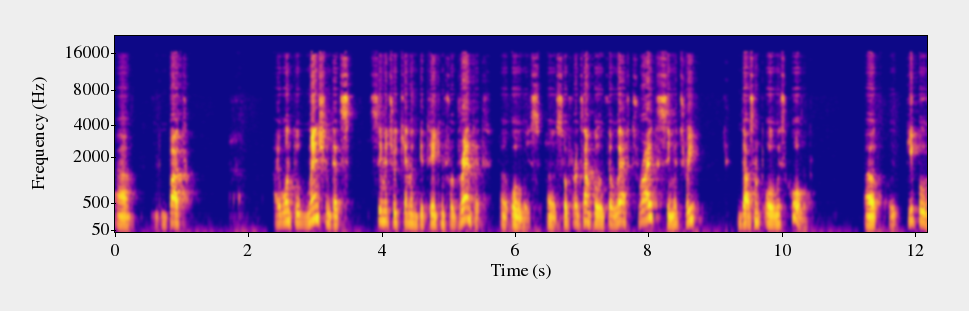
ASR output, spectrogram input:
but I want to mention that symmetry cannot be taken for granted always. so, for example, the left-right symmetry doesn't always hold people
